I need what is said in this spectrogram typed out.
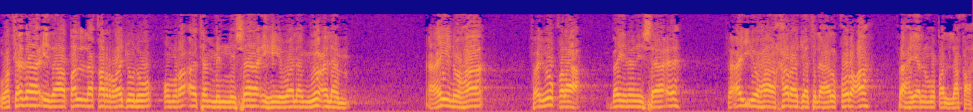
وكذا إذا طلق الرجل امرأة من نسائه ولم يعلم عينها فيقرع بين نسائه فأيها خرجت لها القرعة فهي المطلقة.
